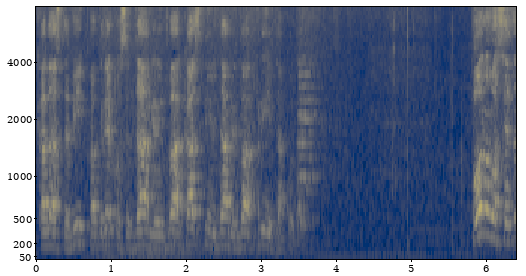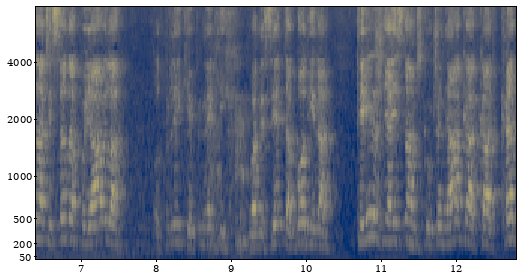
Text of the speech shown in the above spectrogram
kada ste vi, pa bi rekao se dan ili dva kasnije ili dan ili dva prije, tako dalje. Ponovo se, znači, sada pojavila otprilike nekih 20 godina težnja islamskih učenjaka kad, kad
